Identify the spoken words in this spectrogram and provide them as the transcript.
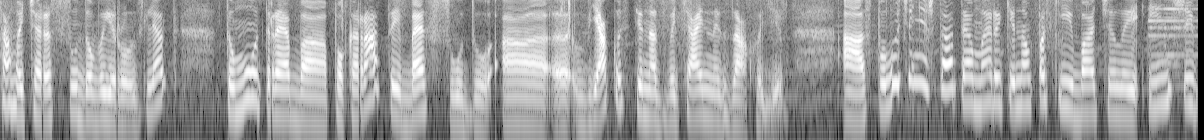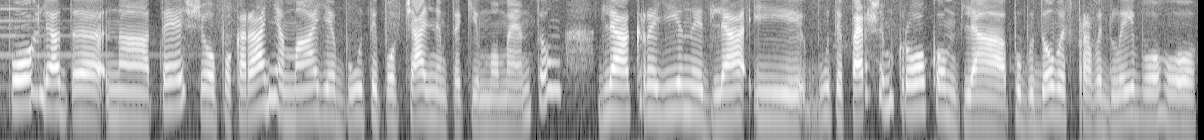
саме через судовий розгляд. Тому треба покарати без суду, а е, в якості надзвичайних заходів. А Сполучені Штати Америки навпаки бачили інший погляд е, на те, що покарання має бути повчальним таким моментом для країни, для і бути першим кроком для побудови справедливого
